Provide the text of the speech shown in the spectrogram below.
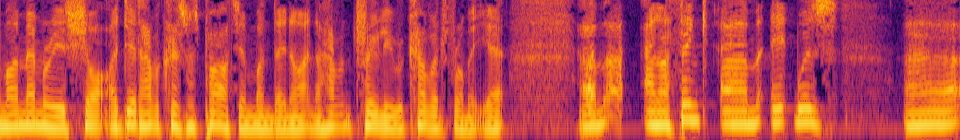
My memory is shot. I did have a Christmas party on Monday night, and I haven't truly recovered from it yet. Um, and I think um, it was. Uh,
